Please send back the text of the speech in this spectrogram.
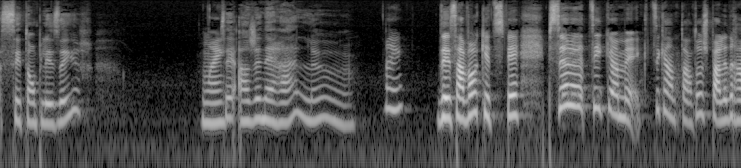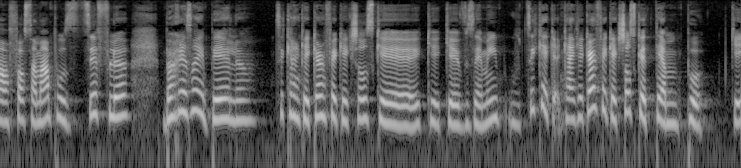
c'est ton plaisir. Ouais. En général, là. De savoir que tu fais. Puis ça, tu sais, comme, tu sais, quand tantôt je parlais de renforcement positif, là, beurre raisin épais, là. Tu sais, quand quelqu'un fait quelque chose que, que, que vous aimez, ou tu sais, quand quelqu'un fait quelque chose que t'aimes pas, OK?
